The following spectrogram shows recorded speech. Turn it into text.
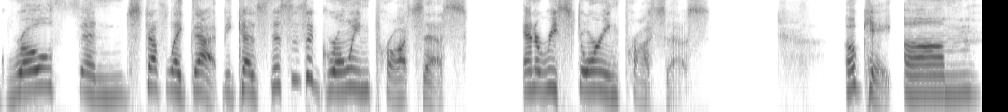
growth and stuff like that because this is a growing process and a restoring process okay um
